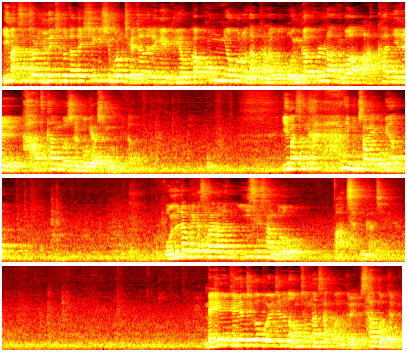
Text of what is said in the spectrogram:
이 말씀처럼 유대 지도자들의 시기심으로 제자들에게 위협과 폭력으로 나타나고 온갖 혼란과 악한 일을 가득한 것을 보게 하시는 겁니다. 이 말씀 가만히 묵상해 보면 오늘날 우리가 살아가는 이 세상도 마찬가지예요. 매일 들려지고 보여지는 엄청난 사건들, 사고들,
